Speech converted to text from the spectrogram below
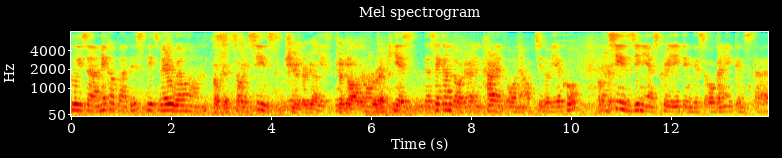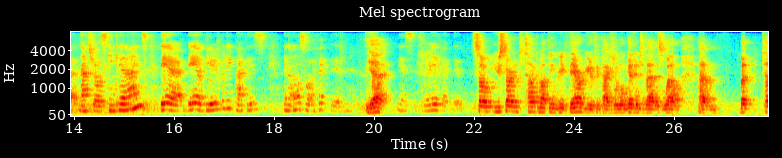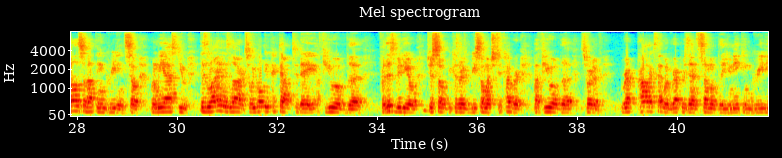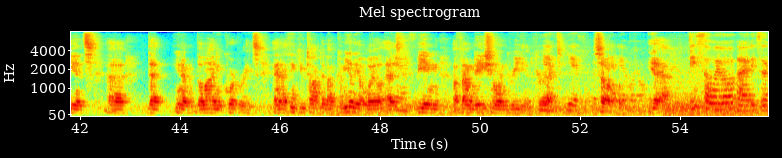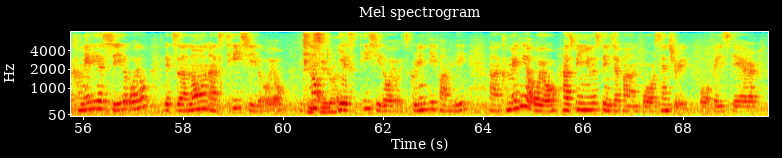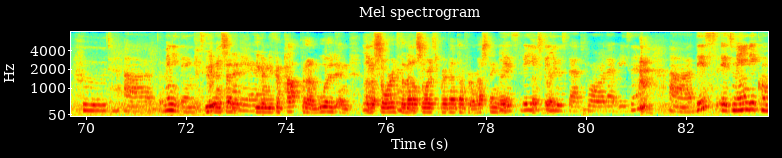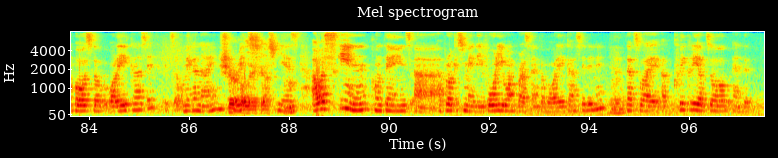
who is a makeup artist. He's very well known. Okay. Sorry, she is. She is very- yeah. Yes, The daughter, well correct? Yes, the second daughter and current owner of Chidoriya Co. Okay. And she is genius creating this organic and uh, natural skincare lines. They are they are beautifully packaged and also effective. Yeah. Yes, it's very effective. So you started to talk about the ingredients. They are beautifully packaged, and we'll get into that as well. Um, but tell us about the ingredients. So when we asked you, this line is large, so we've only picked out today a few of the for this video, just so because there'd be so much to cover, a few of the sort of rep products that would represent some of the unique ingredients uh, that you know the line incorporates. And I think you talked about camellia oil as Yes. being a foundational ingredient, correct? Yes, yes. So- oil. Yeah. This oil, uh, it's a camellia seed oil. It's uh, known as tea seed oil. It's Tea not- seed oil? Yes, tea seed oil. It's green tea family. Uh, camellia oil has been used in Japan for a century for face care, food, uh, many things. You even said it. Even you can pop put on wood and on the Yes, swords, the metal swords to prevent them from rusting, right? Yes, they That's used to great. use that for that reason. Uh, this is mainly composed of oleic acid. It's omega 9. Sure, rich. oleic acid. Yes. Our skin contains uh, approximately 41% of oleic acid in it. Mm-hmm. That's why uh, quickly absorb and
